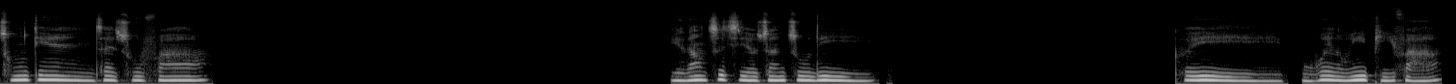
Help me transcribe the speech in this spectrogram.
充电再出发，也让自己的专注力可以不会容易疲乏，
